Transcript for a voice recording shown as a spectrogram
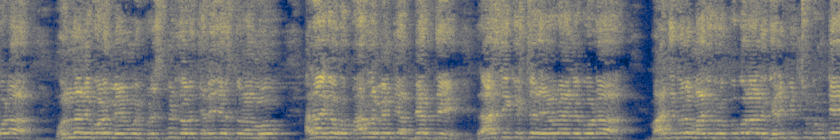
కూడా ఉందని కూడా మేము ప్రెస్ మీట్ ద్వారా తెలియజేస్తున్నాము. అలాగే ఒక పార్లమెంట్ అభ్యర్థి లాసీ దేవరాయని కూడా మాదిగులు మాదిగులు ఉపకులాలు గెలిపించుకుంటే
